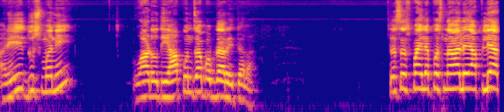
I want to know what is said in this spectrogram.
आणि ही दुश्मनी वाढवते हे आपण जबाबदार आहे त्याला. तसंच पहिल्यापासून आलं आपल्यात.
